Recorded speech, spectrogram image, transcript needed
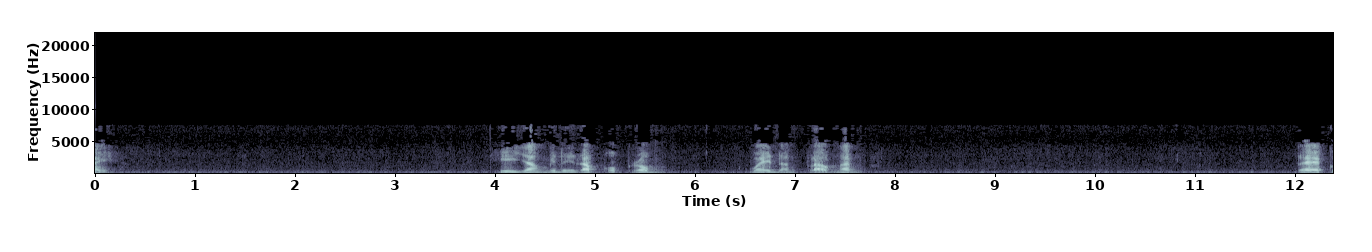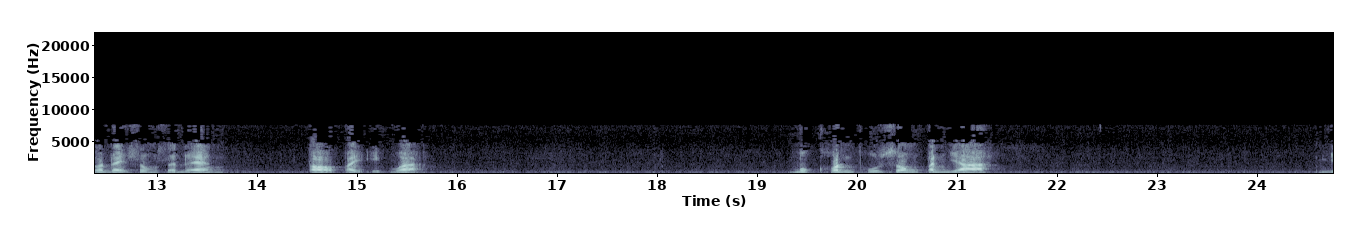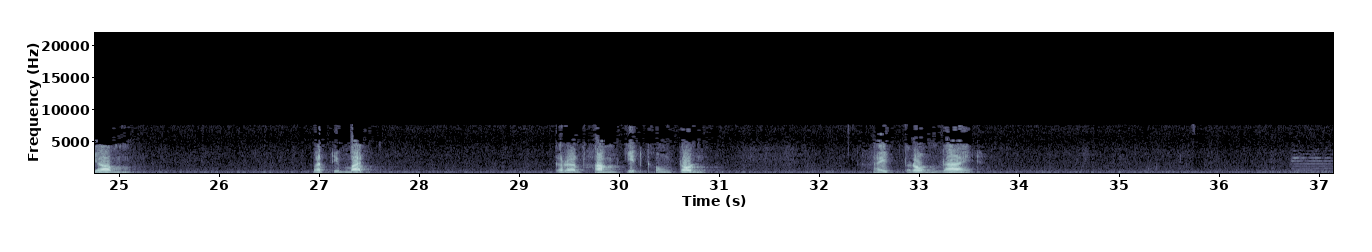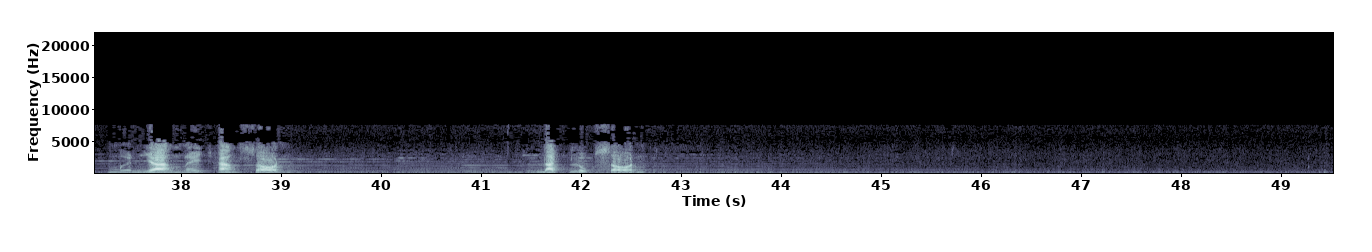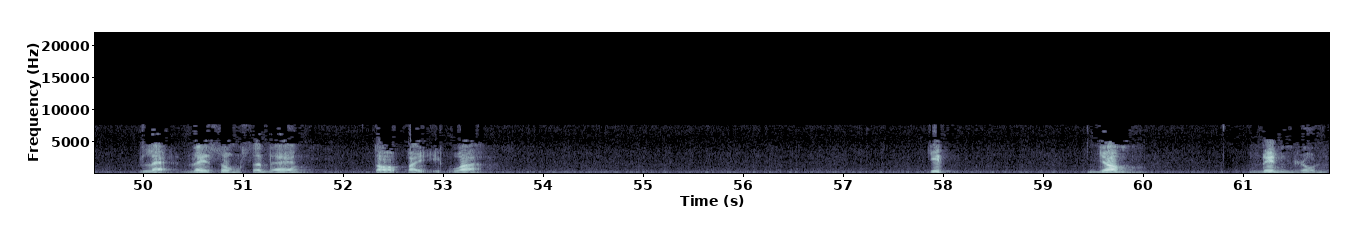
ที่ยังไม่ได้รับอบรมไว้ดังกล่าวนั้น แต่ก็ได้ทรงแสดงต่อไปอีกว่า บุ คคลผู้ทรงปัญญา ย่อมปฏิบัติ กระทำจิตของตน ให้ตรงได้ เหมือนอย่างในช่างสอน ดัดลูกศร และได้ทรงแสดงต่อไปอีกว่า จิต ย่อม ดิ้นรน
